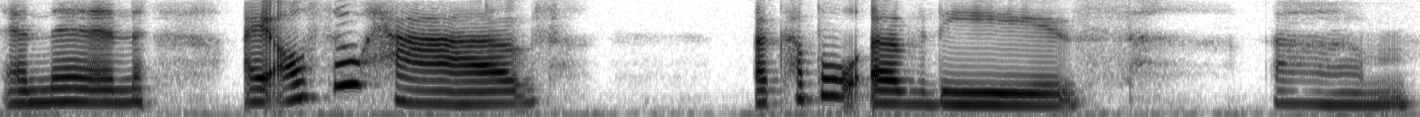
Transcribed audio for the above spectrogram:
And then I also have a couple of these, um,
